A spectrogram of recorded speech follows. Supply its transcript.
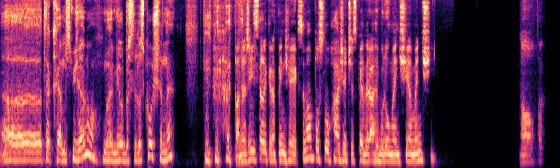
Uh, tak já myslím, že ano. Mělo by se to zkoušet, ne? Pane řediteli Krapinče, jak se vám poslouchá, že české dráhy budou menší a menší? No, tak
